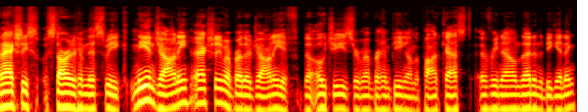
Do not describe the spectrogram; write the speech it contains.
I actually started him this week. Me and Johnny, actually, my brother Johnny, if the OGs remember him being on the podcast every now and then in the beginning,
